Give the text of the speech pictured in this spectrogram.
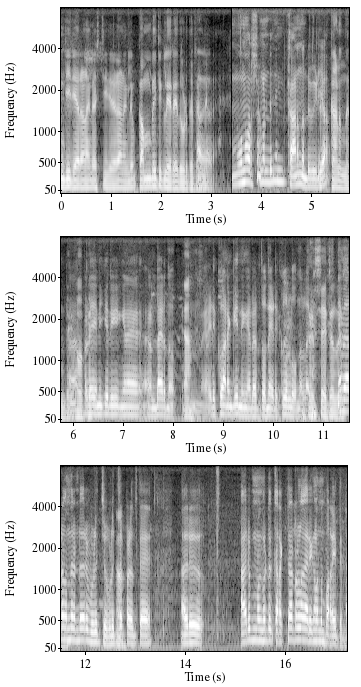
ഇന്റീരിയർ ആണെങ്കിലും എക്സ്റ്റീരിയർ ആണെങ്കിലും കംപ്ലീറ്റ് ക്ലിയർ ചെയ്ത് കൊടുത്തിട്ടുണ്ട്. മൂന്ന് വർഷം കൊണ്ട് ഞാൻ കാണുന്നുണ്ട് വീഡിയോ. കാണുന്നുണ്ട്. അപ്പോഴേ എനിക്കൊരു ഇങ്ങനെ ഉണ്ടായിരുന്നു. എടുക്കുവാണെങ്കിൽ നിങ്ങളുടെ അടുത്തൊന്ന് എടുക്കുകയുള്ളൂ എന്നുള്ളത്. ഞാൻ വേറെ ഒന്ന് രണ്ടുപേരെ വിളിച്ചു. വിളിച്ചപ്പോഴത്തെ ആ ഒരു ആരും അങ്ങോട്ട് കറക്റ്റ് ആയിട്ടുള്ള കാര്യങ്ങളൊന്നും പറയത്തില്ല.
